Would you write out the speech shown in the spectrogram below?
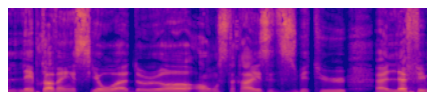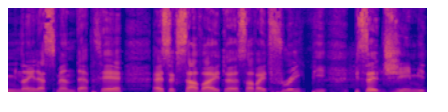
Les provinciaux 2A, 11, 13 et 18 U. Euh, le féminin la semaine d'après. c'est que ça va être, ça va être free. Puis, tu sais, j'ai mis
